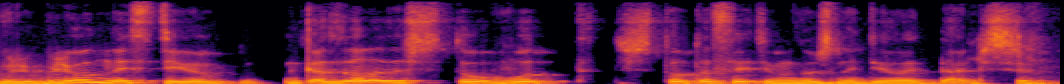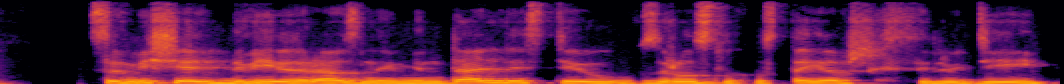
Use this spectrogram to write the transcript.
влюбленности, казалось, что вот что-то с этим нужно делать дальше. Совмещать две разные ментальности у взрослых устоявшихся людей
